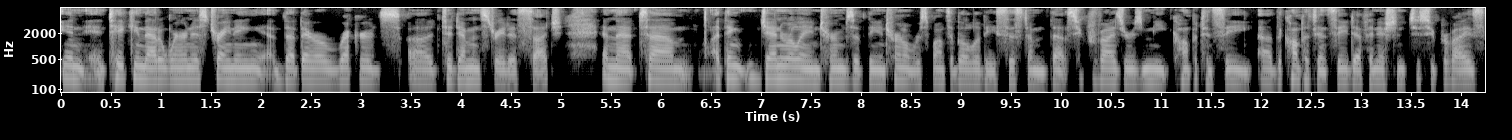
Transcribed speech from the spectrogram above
in, in, taking that awareness training, that there are records uh, to demonstrate as such, and that um, I think generally in terms of the internal responsibility system, that supervisors meet competency, uh, the competency definition to supervise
